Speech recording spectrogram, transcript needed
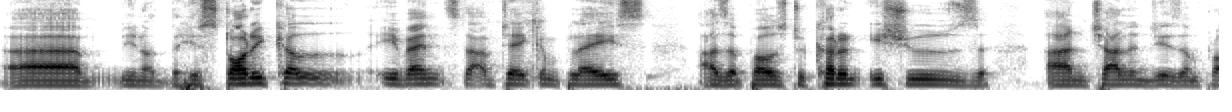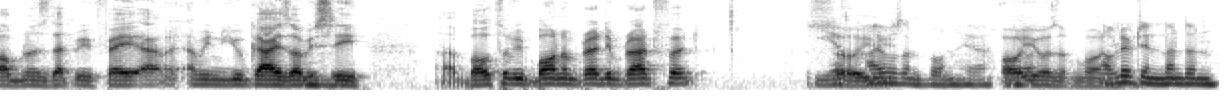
uh, you know, the historical events that have taken place as opposed to current issues and challenges and problems that we face? I mean, you guys obviously, uh, both of you born and bred in Bradford. So yep, I wasn't born here. Oh, you wasn't born. I've lived in London,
